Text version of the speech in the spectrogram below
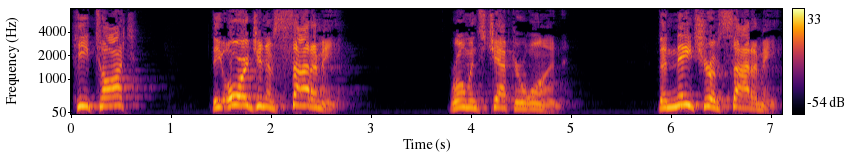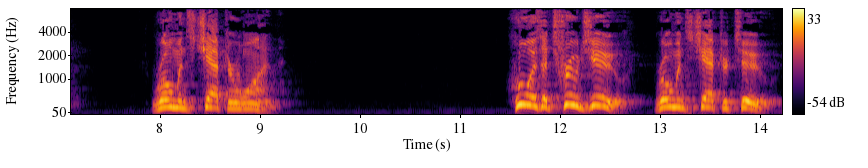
he taught the origin of sodomy. Romans chapter 1. The nature of sodomy. Romans chapter 1. Who is a true Jew? Romans chapter 2.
